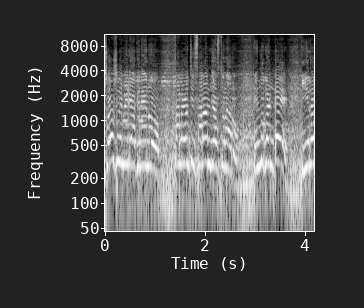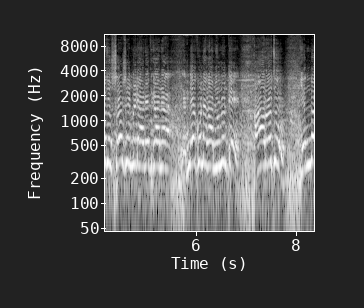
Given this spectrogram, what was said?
సోషల్ మీడియాకి నేను తల వంచి సలాం చేస్తున్నాను. ఎందుకంటే ఈ రోజు సోషల్ మీడియా అనేది కానీ లేకుండా కానీ ఉండుంటే ఆ రోజు ఎన్నో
